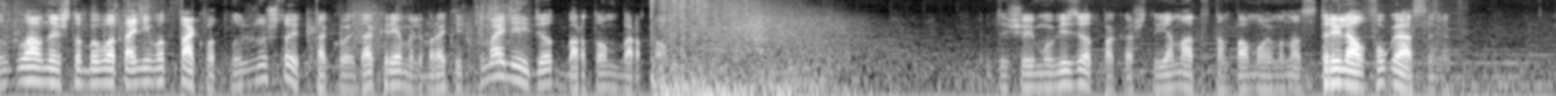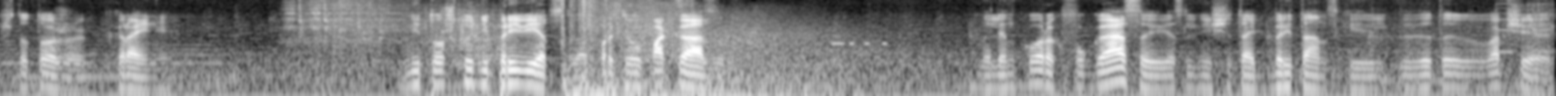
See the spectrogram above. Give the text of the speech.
Ну, главное, чтобы вот они вот так вот, ну, ну что это такое, да, Кремль, обратите внимание, идет бортом-бортом. Это еще ему везет пока что. Ямато там, по-моему, нас стрелял фугасами что тоже крайне не то что не приветствую, а противопоказано. На линкорах фугасы, если не считать британские, это вообще...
